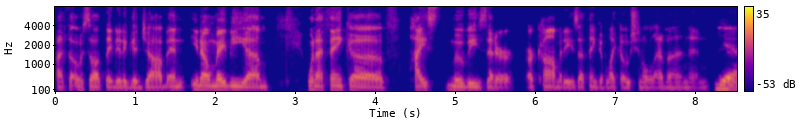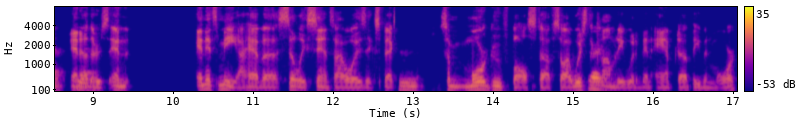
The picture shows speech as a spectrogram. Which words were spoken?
I thought was thought they did a good job, and you know maybe um, when I think of heist movies that are are comedies, I think of like Ocean Eleven and Yeah, and yeah. others, and and it's me. I have a silly sense. I always expect Mhm. some more goofball stuff, so I wish the Right. comedy would have been amped up even more.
